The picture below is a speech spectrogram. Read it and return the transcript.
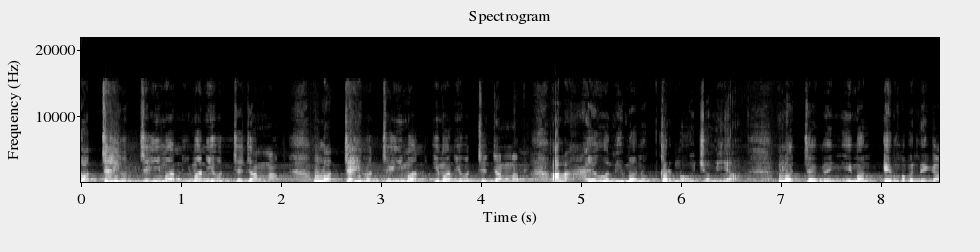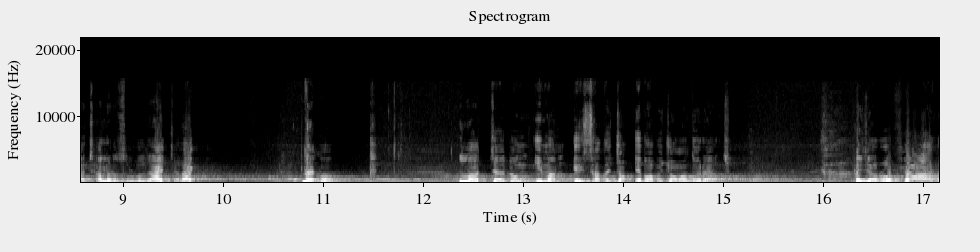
লজ্জাই হচ্ছে ঈমান, ঈমানই হচ্ছে জান্নাত। লজ্জাই হচ্ছে ঈমান, ঈমানই হচ্ছে জান্নাত। আল হাইউল ঈমান কারণ জামিয়া। লজ্জা এবং ঈমান এভাবে লেগে আছে। আল্লাহ রাসূল বলছে, হাই চালাক দেখো, লজ্জা এবং ঈমান এই সাথে এভাবে জমা ধরে আছে। এই যে রফে আহদ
